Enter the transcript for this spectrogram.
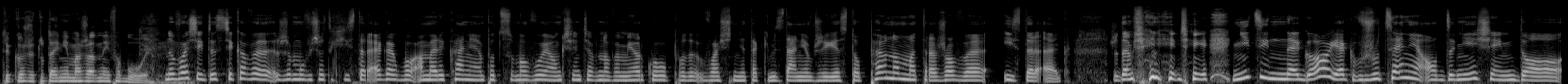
tylko że tutaj nie ma żadnej fabuły. No właśnie, to jest ciekawe, że mówisz o tych easter eggach, bo Amerykanie podsumowują Księcia w Nowym Jorku właśnie takim zdaniem, że jest to pełnometrażowy easter egg. Że tam się nie dzieje nic innego, jak wrzucenie odniesień do,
